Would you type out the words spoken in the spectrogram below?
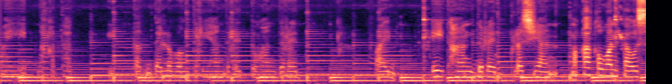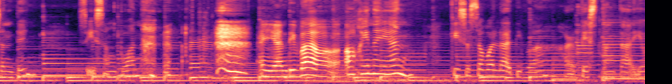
May nakatat dalawang 300, 200, 5, 800 plus yan. Makaka 1,000 din sa isang buwan. Ayan, di ba? Okay na yan. Kisa sa wala, di ba? Harvest lang tayo.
